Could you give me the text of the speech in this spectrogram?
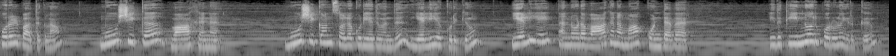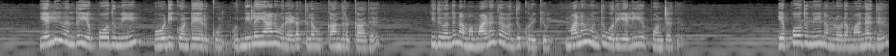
பொருள் பார்த்துக்கலாம் மூஷிக வாகன மூஷிகன்னு சொல்லக்கூடியது வந்து எலியை குறிக்கும் எலியை தன்னோட வாகனமா கொண்டவர். இதுக்கு இன்னொரு பொருளும் இருக்கு. எலி வந்து எப்போதுமே ஓடிக்கொண்டே இருக்கும். ஒரு நிலையான ஒரு இடத்துல உட்கார்ந்துருக்காது. இது வந்து நம்ம மனதை வந்து குறிக்கும். மனம் வந்து ஒரு எலியை போன்றது. எப்போதுமே நம்மளோட மனது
